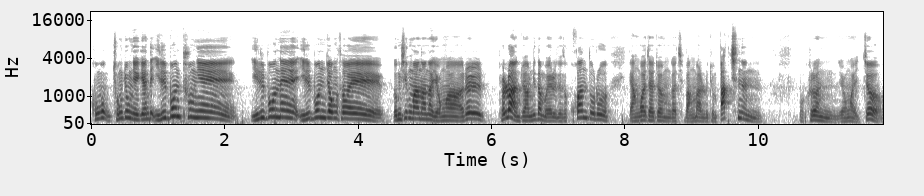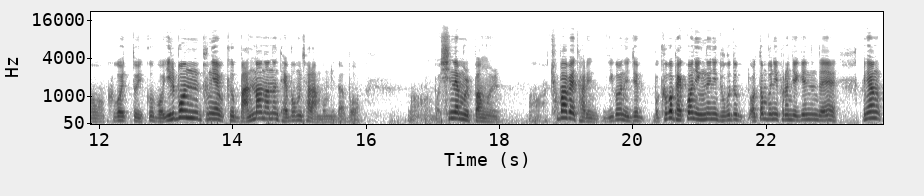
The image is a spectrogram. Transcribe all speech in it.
공- 종종 얘기하는데 일본풍의 일본의 일본 정서의 음식 만화나 영화를 별로 안 좋아합니다. 뭐 예를 들어서 코안도르 양과자점 같이 막말로 좀 빡치는 뭐 그런 영화 있죠. 어, 그것도 있고 뭐 일본풍의 그 만만화는 대부분 잘 안 봅니다. 뭐, 어, 뭐 신의 물방울, 어, 초밥의 달인 이건 이제 뭐 그거 100권 읽느니 누구도 어떤 분이 그런 얘기했는데 그냥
